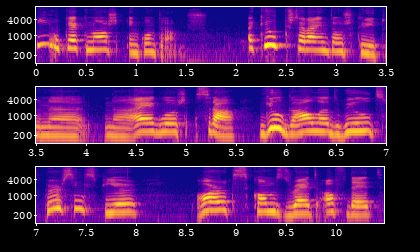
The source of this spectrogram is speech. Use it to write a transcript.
E o que é que nós encontramos? Aquilo que estará então escrito na, na Aeglos será Gil-galad wields piercing spear, orcs comes dread of death,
